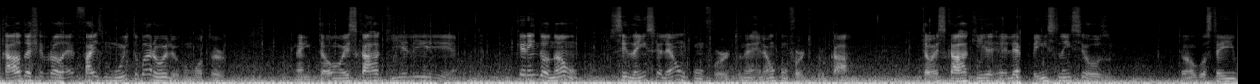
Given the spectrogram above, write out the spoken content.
carro da Chevrolet faz muito barulho o motor. Né? Então esse carro aqui, ele, querendo ou não, silêncio ele é um conforto, né? Ele é um conforto pro carro. Então esse carro aqui, ele é bem silencioso. Então eu gostei,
